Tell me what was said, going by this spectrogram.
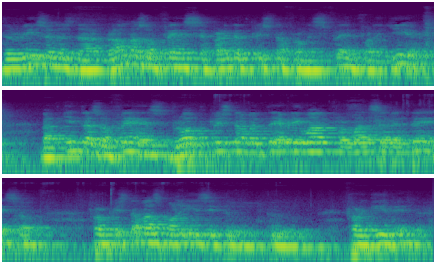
The reason is that Brahma's offense separated Krishna from his friend for a year. But Indra's offense brought Krishna with everyone for one seven days. So for Krishna was more easy to, to forgive Indra.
